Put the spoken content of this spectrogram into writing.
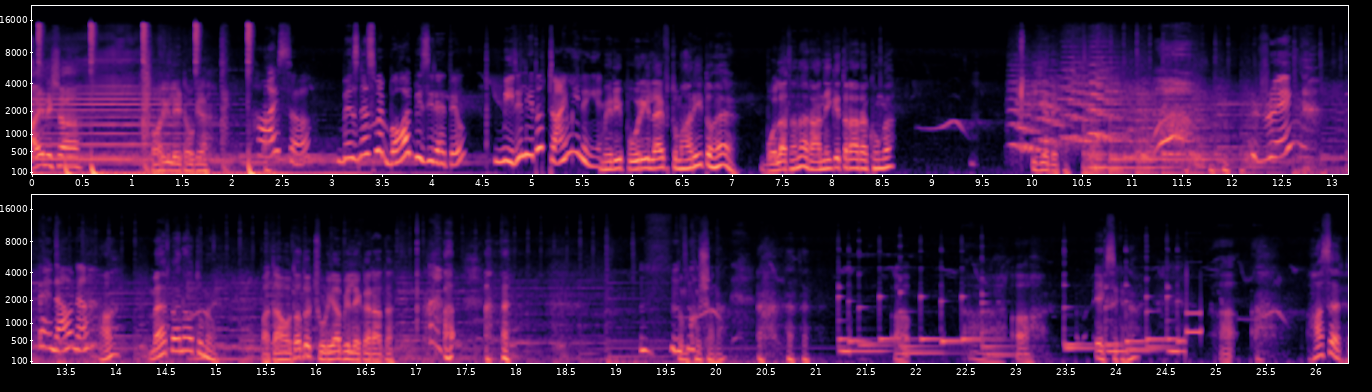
Hi Nisha sorry late हो गया। हाय सर बिज़नेस में बहुत बिज़ी रहते हो। मेरे लिए तो टाइम ही नहीं है। मेरी पूरी लाइफ तुम्हारी तो है। बोला था ना रानी की तरह रखूँगा। ये देखो। रिंग पहनाओ ना। हाँ मैं पहनाऊं तुम्हें? पता होता तो चुड़िया भी लेकर आता। तुम खुश हो ना? आ, आ, आ, एक सेकंड हाँ। हाँ सर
